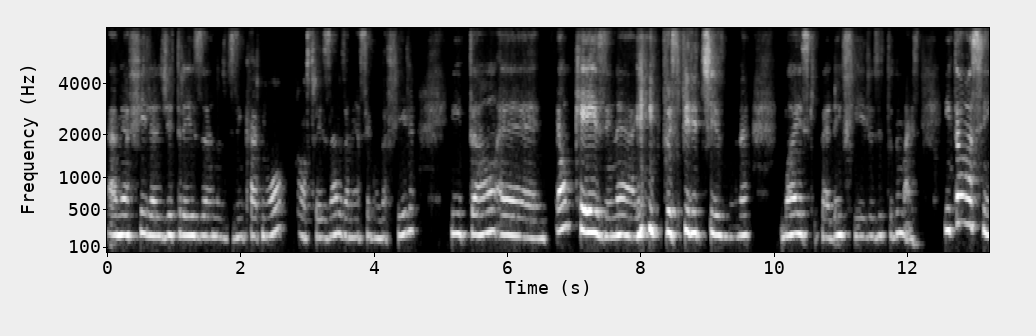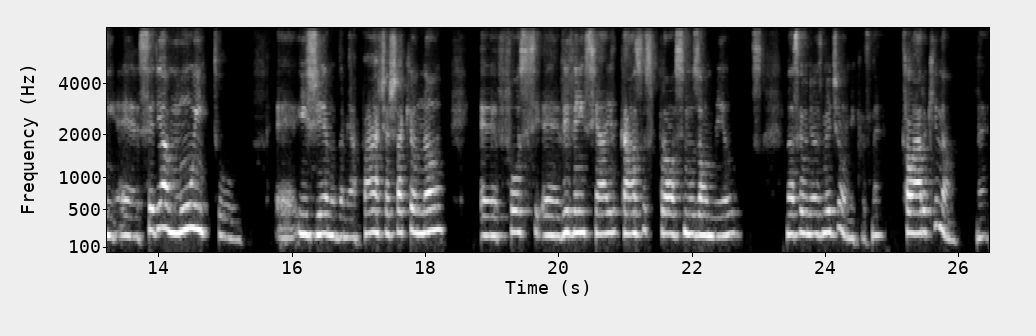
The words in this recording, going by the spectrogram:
A minha filha de três anos desencarnou aos três anos, a minha segunda filha. Então, é, é um case, né, para o espiritismo, né? Mães que perdem filhos e tudo mais. Então, assim, é, seria muito é, ingênuo da minha parte achar que eu não é, fosse é, vivenciar casos próximos ao meu nas reuniões mediúnicas, né? Claro que não, né?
